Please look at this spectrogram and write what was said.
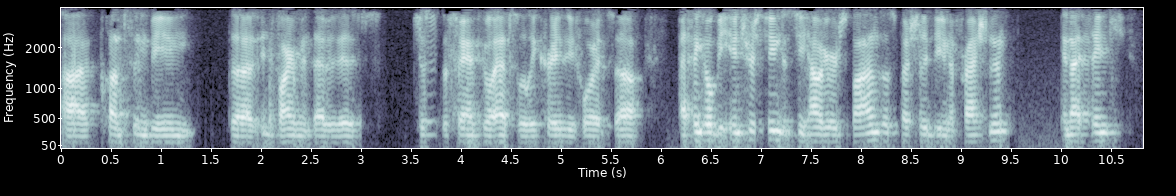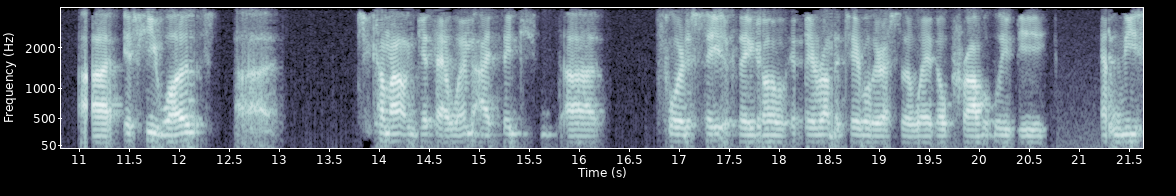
Uh, Clemson being the environment that it is, just the fans go absolutely crazy for it. So I think it'll be interesting to see how he responds, especially being a freshman. And I think uh, if he was uh, to come out and get that win, I think uh, Florida State, if they go, if they run the table the rest of the way, they'll probably be at least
